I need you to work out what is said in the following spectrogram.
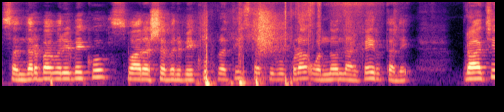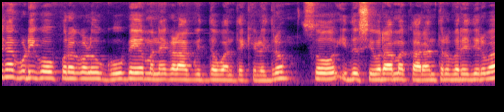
ಸಂದರ್ಭ ಬರಿಬೇಕು, ಸ್ವಾರಸ್ಯ ಬರಿಬೇಕು. ಪ್ರತಿ ಸ್ಟೆಪ್ಪಿಗೂ ಕೂಡ ಒಂದೊಂದು ಅಂಕ ಇರ್ತದೆ. ಪ್ರಾಚೀನ ಗುಡಿ ಗೋಪುರಗಳು ಗೂಬೆಯ ಮನೆಗಳಾಗಿದ್ದವು ಅಂತ ಕೇಳಿದರು. ಸೊ ಇದು ಶಿವರಾಮ ಕಾರಂತರು ಬರೆದಿರುವ,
